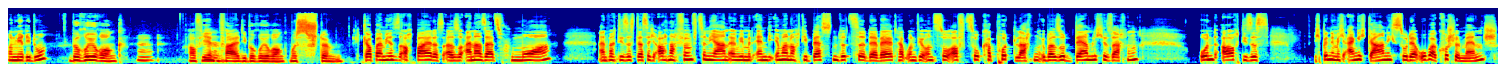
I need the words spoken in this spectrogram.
Und Miri, du? Berührung. Ja. Auf jeden hm. Fall, die Berührung muss stimmen. Ich glaube, bei mir ist es auch beides. Also einerseits Humor, einfach dieses, dass ich auch nach 15 Jahren irgendwie mit Andy immer noch die besten Witze der Welt habe und wir uns so oft so kaputt lachen über so dämliche Sachen. Und auch dieses, ich bin nämlich eigentlich gar nicht so der Oberkuschelmensch,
